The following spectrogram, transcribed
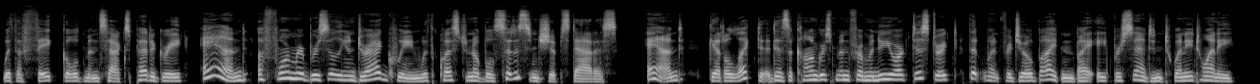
with a fake Goldman Sachs pedigree and a former Brazilian drag queen with questionable citizenship status and get elected as a congressman from a New York district that went for Joe Biden by 8% in 2020.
